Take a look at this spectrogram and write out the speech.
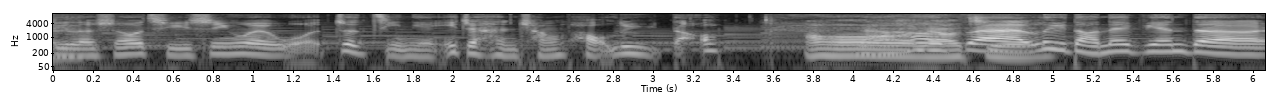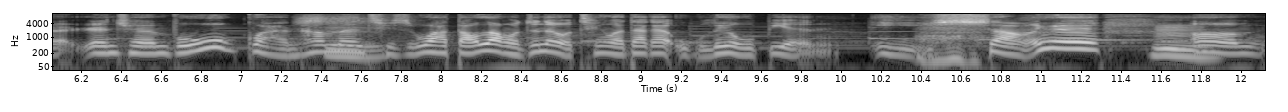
题的时候，其实是因为我这几年一直很常跑绿岛，哦，然后在绿岛那边的人权博物馆，他们其实哇，导览我真的有听了大概五六遍以上，因为嗯，嗯，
